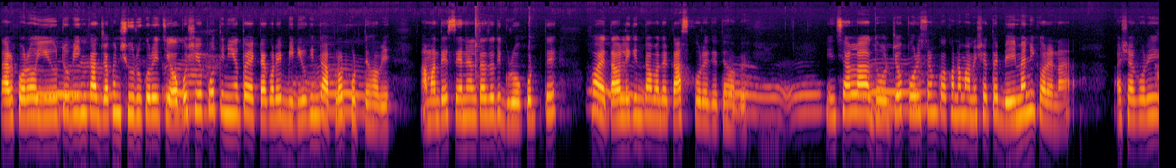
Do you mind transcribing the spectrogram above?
তারপরও ইউটিউবিং কাজ যখন শুরু করেছি, অবশ্যই প্রতিনিয়ত একটা করে ভিডিও কিন্তু আপলোড করতে হবে। আমাদের চ্যানেলটা যদি গ্রো করতে হয়, তাহলে কিন্তু আমাদের কাজ করে যেতে হবে। ইনশাল্লাহ ধৈর্য, পরিশ্রম কখনো মানুষের সাথে বেইমানি করে না। আশা করি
